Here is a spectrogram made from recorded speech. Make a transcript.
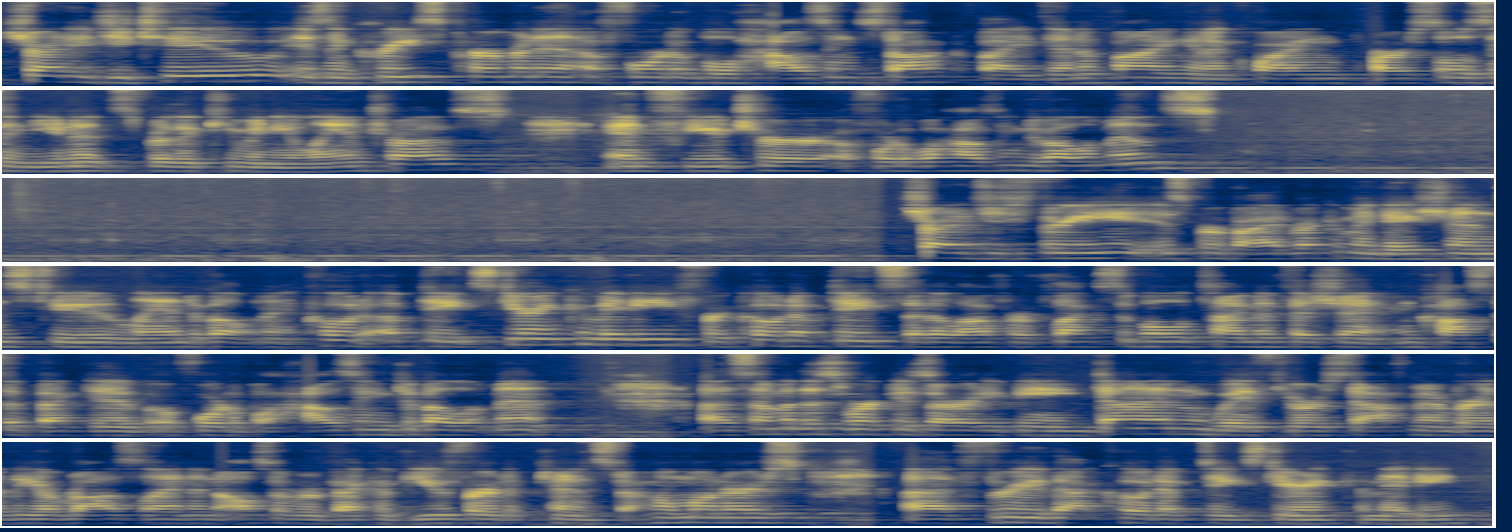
Strategy two is increase permanent affordable housing stock by identifying and acquiring parcels and units for the community land trust and future affordable housing developments. Strategy three is provide recommendations to Land Development Code Update Steering Committee for code updates that allow for flexible, time efficient, and cost effective affordable housing development. Uh, some of this work is already being done with your staff member, Leah Roslin, and also Rebecca Buford of Tenants to Homeowners uh, through that Code Update Steering Committee.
